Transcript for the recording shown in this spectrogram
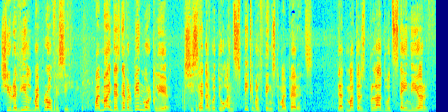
She revealed my prophecy. My mind has never been more clear. She said I would do unspeakable things to my parents. That Mother's blood would stain the earth.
